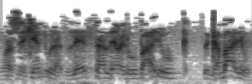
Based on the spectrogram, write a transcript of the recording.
Well, so you can't do that. Leta le'erubayuk, the gabayuk.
